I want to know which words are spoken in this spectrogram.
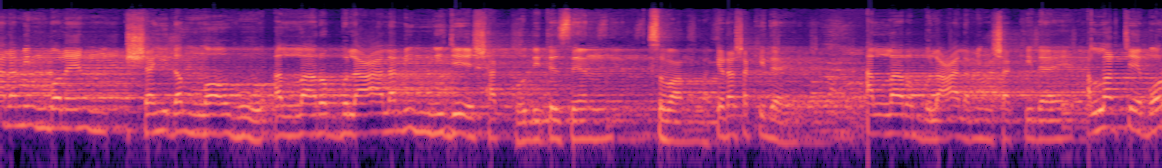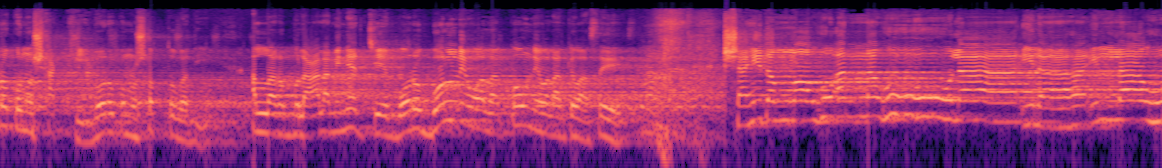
আলামিন বলেন, শাহিদাল্লাহু আল্লাহ রব্বুল আলামিন নিজে সাক্ষ্য দিতেছেন। সুবহানাল্লাহ সাক্ষী দেয়? আল্লাহ রব্বুল আলামিন সাক্ষী দেয়। আল্লাহর চেয়ে বড় কোনো সাক্ষী, বড় কোনো সত্যবাদী, আল্লাহ রব্বুল আলমিনের চেয়ে বড় বলনেওয়ালা কৌনেওয়ালার কেউ আছে? শাহিদ আল্লাহু আন্নাহু লা ইলাহা ইল্লাহু।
